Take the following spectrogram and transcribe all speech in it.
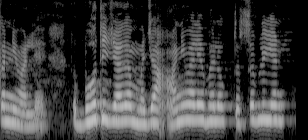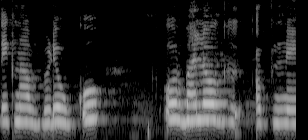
करने वाले हैं। तो बहुत ही ज़्यादा मज़ा आने वाले भाई लोग। तो सब लोग देखना वीडियो को और भाई लोग अपने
